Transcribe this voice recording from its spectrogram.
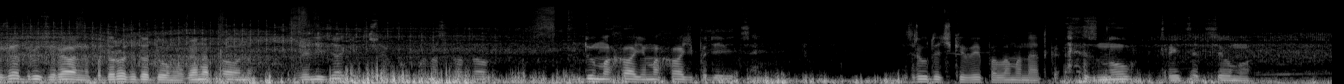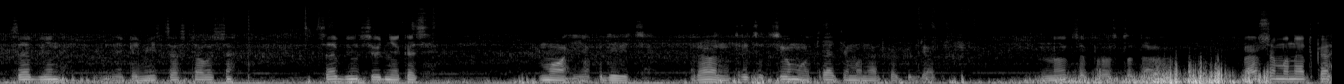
Уже, друзі, реально по дорозі додому, вже направлено железяки, ще купку наскладав. Йду махаю, махаю, подивіться. З рудочки випала монетка. Знов 37. Це, блін, яке місце залишилося. Це, блін, сьогодні якась магія, подивіться. Реально, 37 третя монетка підряд. Ну це просто да. Перша монетка.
